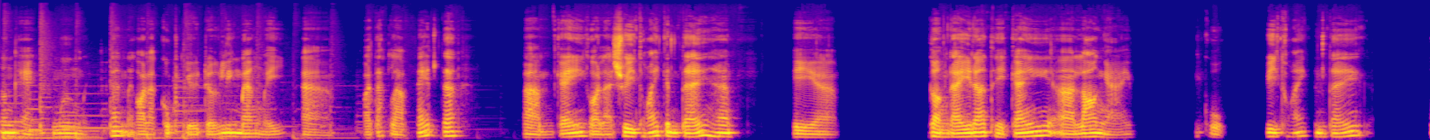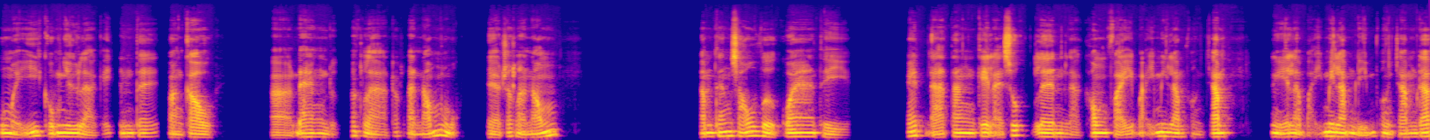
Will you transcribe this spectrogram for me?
ngân hàng trung ương Mỹ đó, gọi là cục dự trữ liên bang Mỹ à, gọi tắt là Fed đó và cái gọi là suy thoái kinh tế ha thì à, gần đây đó thì cái à, lo ngại cái cuộc suy thoái kinh tế của Mỹ cũng như là cái kinh tế toàn cầu à, đang được rất là rất là nóng một đề rất là nóng 5 tháng 6 vừa qua thì Fed đã tăng cái lãi suất lên là 0,75%, nghĩa là 75 điểm phần trăm đó.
